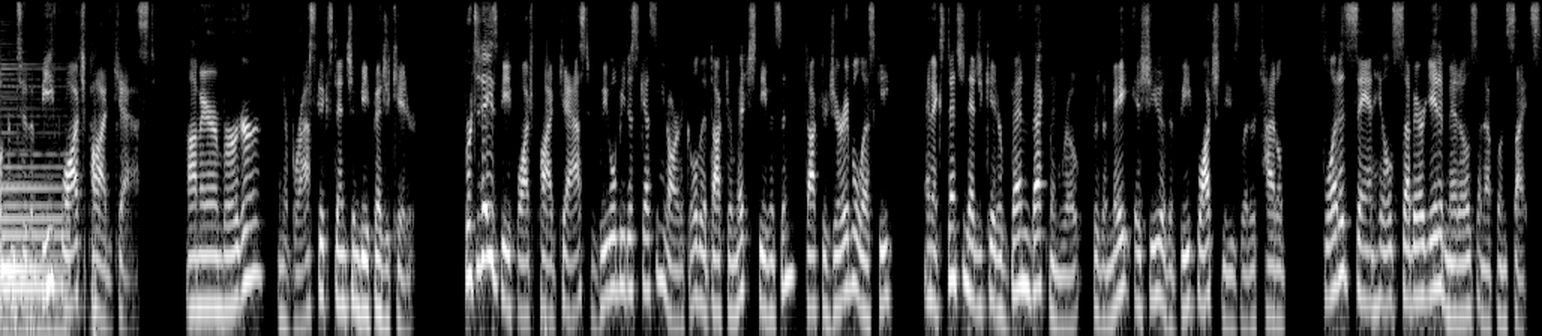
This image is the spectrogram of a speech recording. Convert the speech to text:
welcome to the Beef Watch Podcast. I'm Aaron Berger, a Nebraska Extension beef educator. For today's Beef Watch Podcast, we will be discussing an article that Dr. Mitch Stephenson, Dr. Jerry Volesky, and Extension educator Ben Beckman wrote for the May issue of the Beef Watch newsletter titled Flooded Sandhills, Sub-irrigated Meadows, and Upland Sites.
